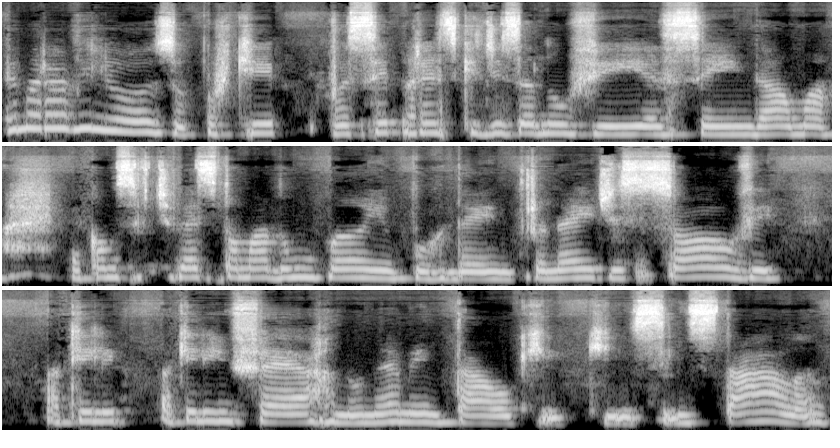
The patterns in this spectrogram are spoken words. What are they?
É maravilhoso, porque você parece que desanuvia, assim, dá uma. É como se tivesse tomado um banho por dentro, né? E dissolve aquele, aquele inferno né, mental que, que se instala.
